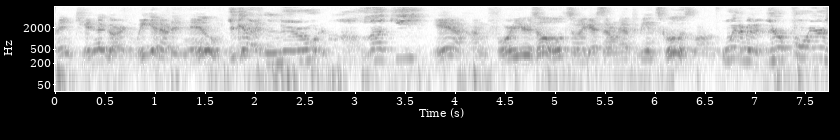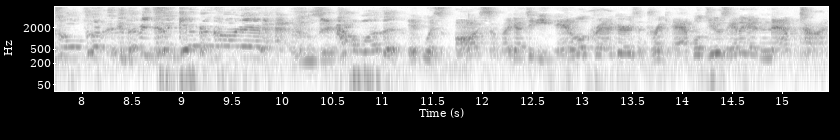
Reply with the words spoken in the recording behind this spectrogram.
I'm in kindergarten. We get out at noon. You got it noon? Lucky? Yeah, I'm four years old, so I guess I don't have to be in school as long. Wait a minute, you're four years old? So that, that means you're in kindergarten! Loser. How was it? It was awesome. I got to eat animal crackers and drink apple juice, and I got nap time.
